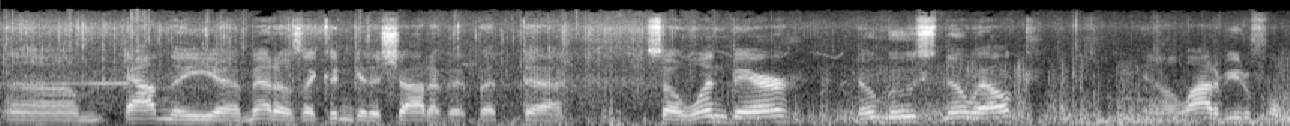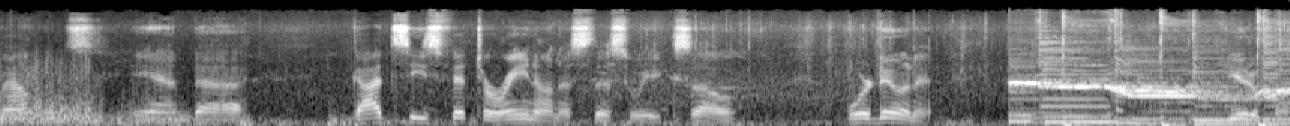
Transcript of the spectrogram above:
um, out in the uh, meadows. I couldn't get a shot of it, but uh, so one bear, no moose, no elk, lot of beautiful mountains. And uh, God sees fit to rain on us this week, so we're doing it. Beautiful.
